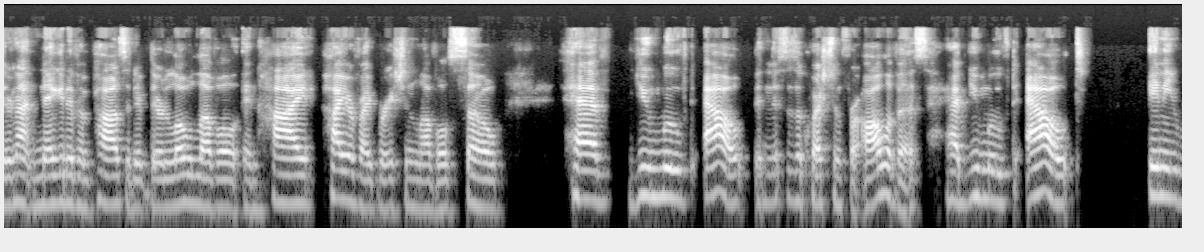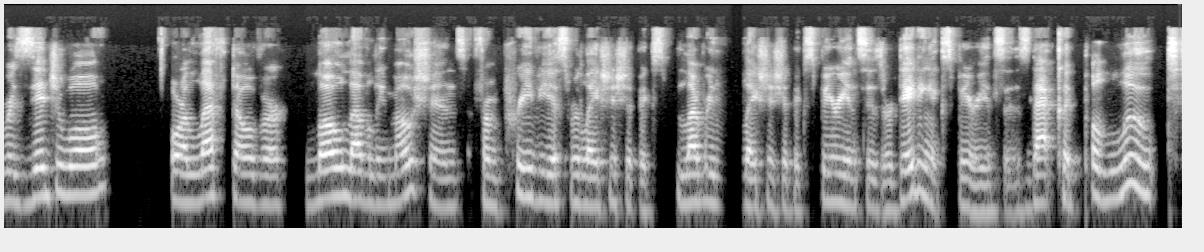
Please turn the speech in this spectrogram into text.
They're not negative and positive, they're low level and high, higher vibration levels. So, have you moved out? And this is a question for all of us have you moved out any residual or leftover low level emotions from previous relationship ex- love relationship experiences or dating experiences that could pollute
